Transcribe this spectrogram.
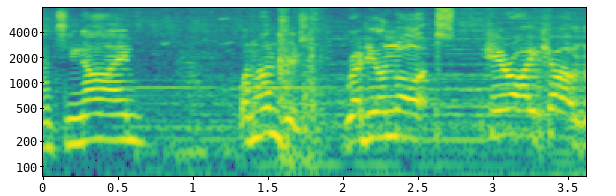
99, 100. Ready or not, here I come.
